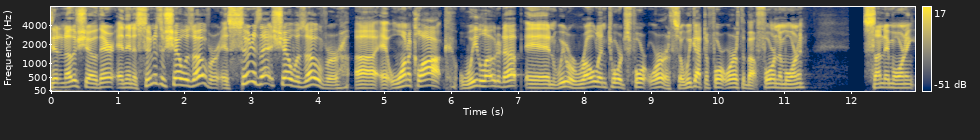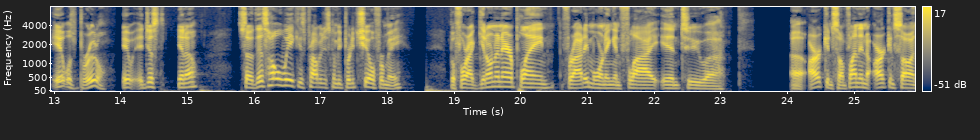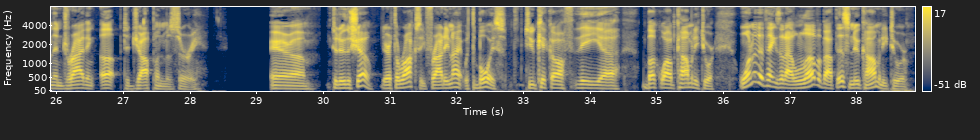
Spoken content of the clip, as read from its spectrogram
Did another show there, and then as soon as the show was over, as soon as that show was over, uh, at one o'clock, we loaded up and we were rolling towards Fort Worth. So we got to Fort Worth about four in the morning, Sunday morning. It was brutal. It, it just, you know. So this whole week is probably just going to be pretty chill for me before I get on an airplane Friday morning and fly into uh, uh, Arkansas. I'm flying into Arkansas and then driving up to Joplin, Missouri, and um, to do the show there at the Roxy Friday night with the boys to kick off the uh, Buck Wild Comedy Tour. One of the things that I love about this new comedy tour,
